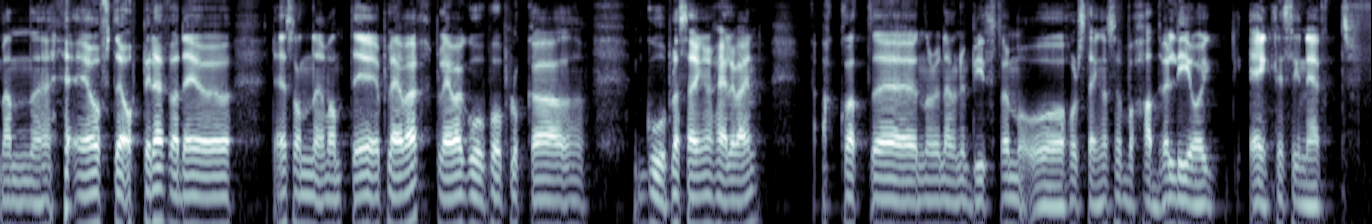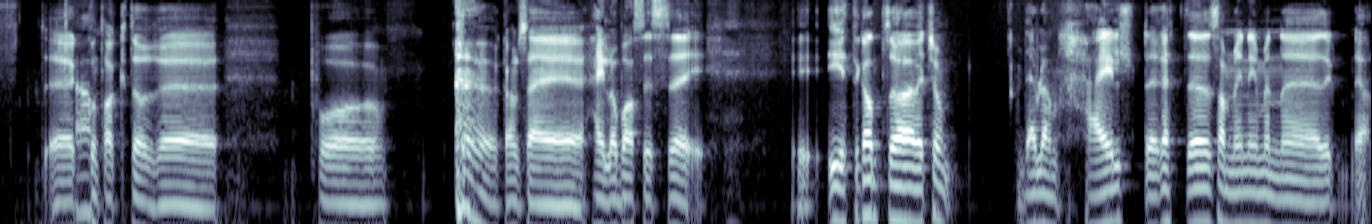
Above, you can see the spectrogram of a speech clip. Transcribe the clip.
men eh, er ofte oppi der. Og det er jo det er sånn vant de pleier å være. Pleier å være gode på å plukke gode plasseringer hele veien. Akkurat eh, når du nevner Bystrøm og Holstenger, så hadde vel de òg egentlig signert eh, kontrakter eh, på kan du si helårbasis eh, i, i etterkant, så jeg vet ikke om det blir en helt rett eh, sammenligning, men eh, ja,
